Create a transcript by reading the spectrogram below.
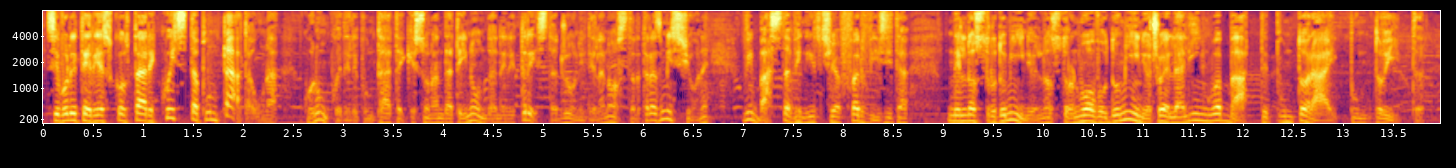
Se volete riascoltare questa puntata, una qualunque delle puntate che sono andate in onda nelle tre stagioni della nostra trasmissione, vi basta venirci a far visita nel nostro dominio, il nostro nuovo dominio, cioè lalinguabatte.rai.it.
